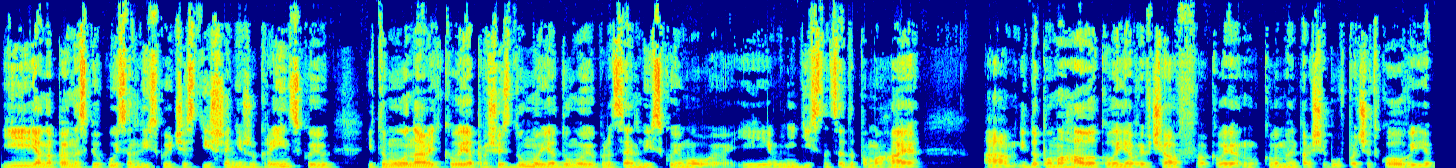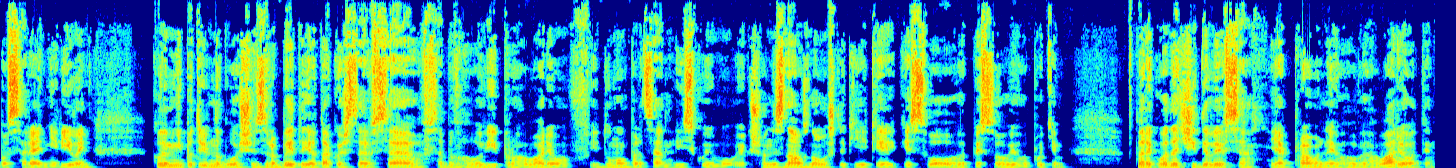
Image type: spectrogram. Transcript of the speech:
і я, напевно, спілкуюся англійською частіше, ніж українською. І тому навіть коли я про щось думаю, я думаю про це англійською мовою. І мені дійсно це допомагає. А, і допомагало, коли я вивчав, коли, ну, коли в мене там ще був початковий або середній рівень. Коли мені потрібно було щось зробити, я також це все в себе в голові проговорював і думав про це англійською мовою. Якщо не знав знову ж таки яке якесь слово, виписував його потім перекладачі, дивився, як правильно його виговарювати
